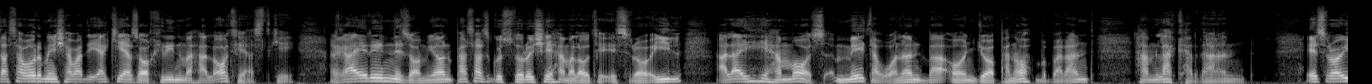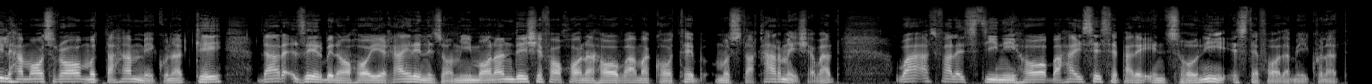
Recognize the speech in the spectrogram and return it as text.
تصور می شود یکی از آخرین محلاتی است که غیر نظامیان پس از گسترش حملات اسرائیل علیه حماس می توانند به آنجا پناه ببرند حمله کردند. اسرائیل حماس را متهم می کند که در زیربناهای غیر نظامی مانند شفاخانه ها و مکاتب مستقر می شود و از فلسطینی ها به حیث سپر انسانی استفاده می کند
